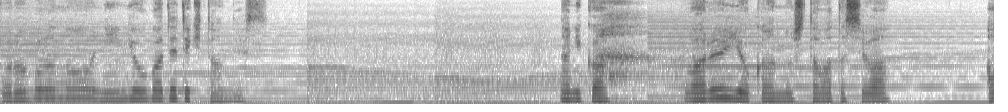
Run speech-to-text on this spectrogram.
ボロボロの人形が出てきたんです。何か悪い予感のした私はあ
